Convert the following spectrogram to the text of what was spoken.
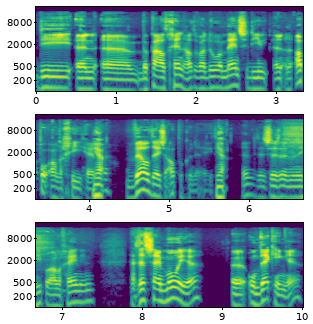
die een eh, bepaald gen had, waardoor mensen die een, een appelallergie hebben, Ja. wel deze appel kunnen eten. Ja. Hè, Er zit een hypoallergeen in. Nou, dat zijn mooie eh, ontdekkingen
